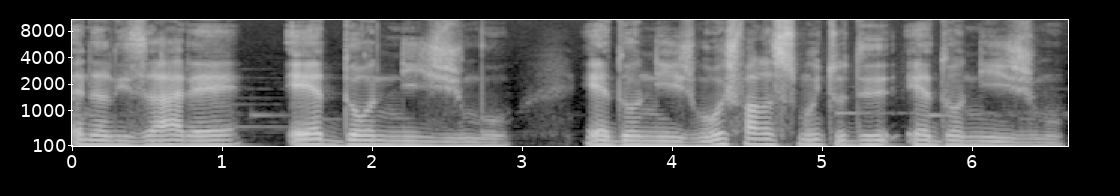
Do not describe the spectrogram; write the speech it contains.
analisar é hedonismo. Hedonismo. Hoje fala-se muito de hedonismo.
